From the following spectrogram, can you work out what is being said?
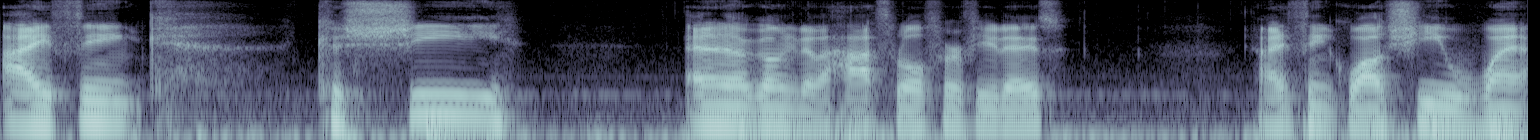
I think because she ended up going to the hospital for a few days. I think while she went,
